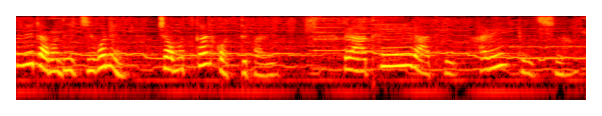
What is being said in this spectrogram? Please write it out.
মিনিট আমাদের জীবনে চমৎকার করতে পারে। রাধে রাধে, হরে কৃষ্ণ।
